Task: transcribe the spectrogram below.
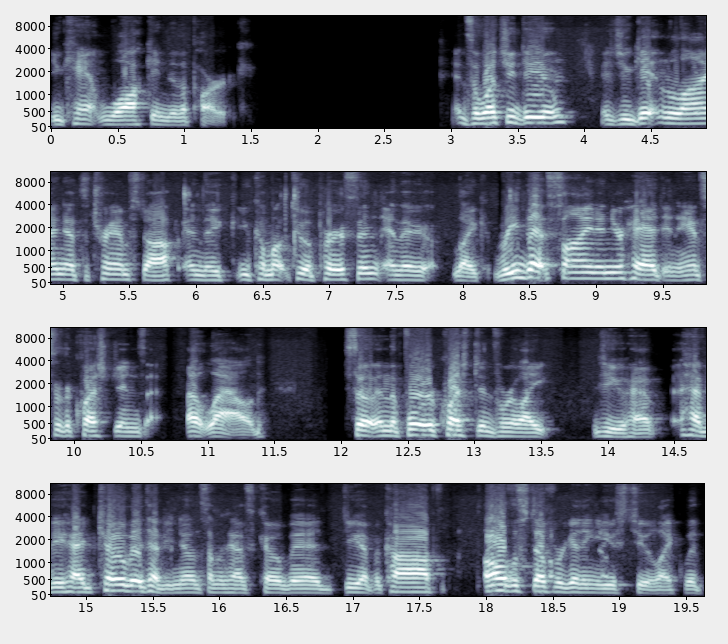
You can't walk into the park. And so what you do is you get in line at the tram stop and they you come up to a person and they like read that sign in your head and answer the questions out loud. So and the four questions were like do you have have you had COVID? Have you known someone has COVID? Do you have a cough? All the stuff we're getting used to, like with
